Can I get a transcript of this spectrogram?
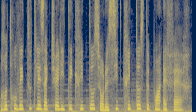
Retrouvez toutes les actualités crypto sur le site cryptost.fr.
